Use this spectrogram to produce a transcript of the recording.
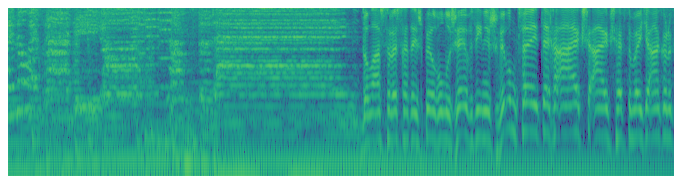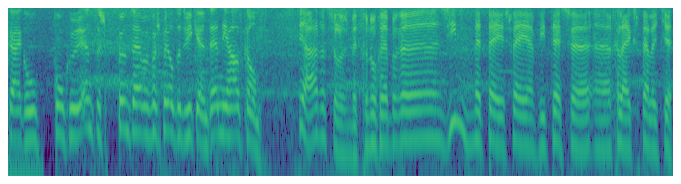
1 NOS Radio. Langs de lijn. De laatste wedstrijd in speelronde 17 is Willem 2 tegen Ajax. Ajax heeft een beetje aan kunnen kijken hoe concurrenten punten hebben verspeeld dit weekend. En die Houtkamp. Ja, dat zullen ze met genoeg hebben uh, zien met PSV en Vitesse uh, gelijkspelletje.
